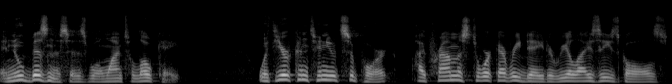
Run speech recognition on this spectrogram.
and new businesses will want to locate. With your continued support, I promise to work every day to realize these goals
